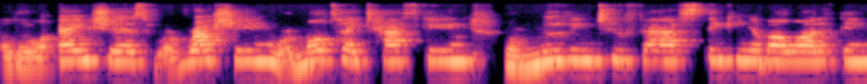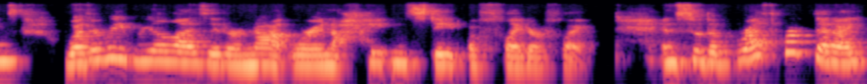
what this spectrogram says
a little anxious we're rushing we're multitasking we're moving too fast thinking about a lot of things whether we realize it or not we're in a heightened state of flight or flight. And so the breath work that i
